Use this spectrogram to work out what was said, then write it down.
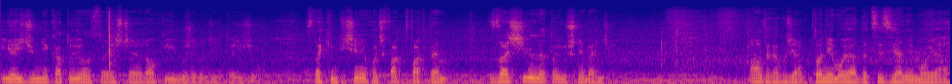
jeździł, nie katując, to jeszcze rok i dłużej będzie to jeździło. Z takim ciśnieniem, choć fakt faktem, za silne to już nie będzie. Ale tak jak powiedziałem, to nie moja decyzja, nie moje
